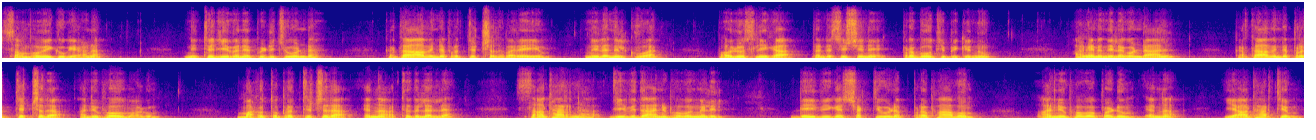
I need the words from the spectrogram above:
സംഭവിക്കുകയാണ്. നിത്യജീവനെ പിടിച്ചുകൊണ്ട് കഥാവിന്റെ പ്രത്യക്ഷത വരെയും നിലനിൽക്കുവാൻ പൗലോസ്ലിഹ തന്റെ ശിഷ്യനെ പ്രബോധിപ്പിക്കുന്നു. അങ്ങനെ നിലകൊണ്ടാൽ കർത്താവിന്റെ പ്രത്യക്ഷത അനുഭവമാകും. മഹത്വ പ്രത്യക്ഷത എന്ന അർത്ഥത്തിലല്ല സാധാരണ ജീവിതാനുഭവങ്ങളിൽ ദൈവിക ശക്തിയുടെ പ്രഭാവം അനുഭവപ്പെടും എന്ന യാഥാർത്ഥ്യം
